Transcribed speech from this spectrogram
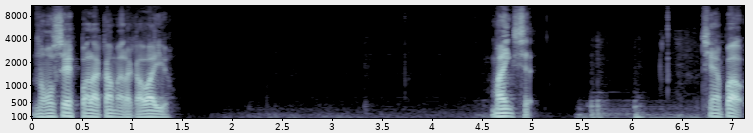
No José es para la cámara, caballo. Mindset. Champ out.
